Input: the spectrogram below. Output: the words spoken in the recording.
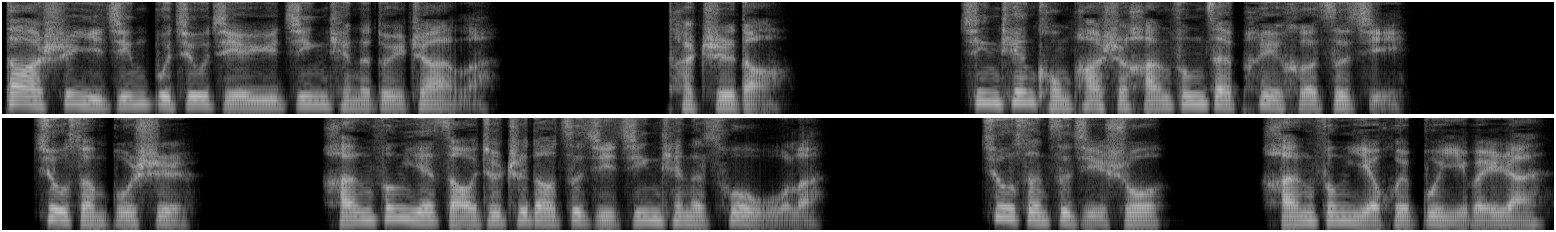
大师已经不纠结于今天的对战了，他知道，今天恐怕是寒风在配合自己，就算不是。韩风也早就知道自己今天的错误了，就算自己说，韩风也会不以为然。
